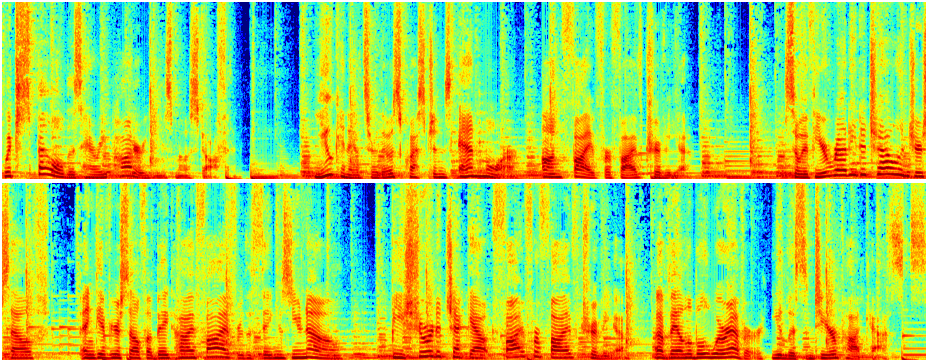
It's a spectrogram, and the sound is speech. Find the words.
Which spell does Harry Potter use most often? You can answer those questions and more on 5 for 5 Trivia. So if you're ready to challenge yourself and give yourself a big high five for the things you know, be sure to check out 5 for 5 Trivia, available wherever you listen to your podcasts.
